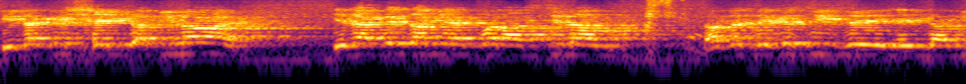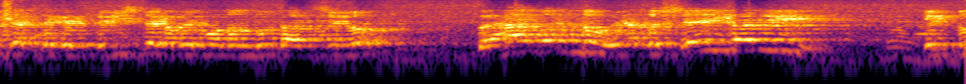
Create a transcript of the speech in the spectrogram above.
এটা কি সেই গাভি নয়? এর আগে আমি একবার আসছিলাম তাতে দেখেছি যে এই গাভিটার থেকে তিরিশটা গাভির মতন দুধ আসছিল। তো হ্যাঁ বন্ধু এটা তো সেই গাভি কিন্তু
